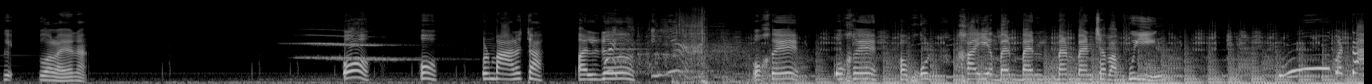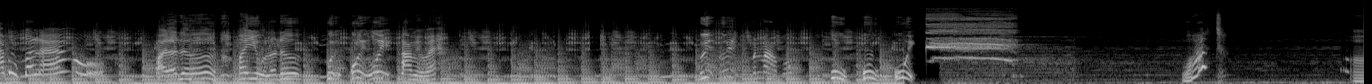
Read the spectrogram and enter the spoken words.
เฮ้ย ตัวอะไรนั่นอะโอ้ โอ้ มันมาแล้วจ้ะ ไปเลยเด้อ โอเค โอเค ขอบคุณ ใครอะแบนแบนแบนแบนฉบับผู้หญิงอู้มันตามผมมาแล้ว ไปแล้วเด้อไม่อยู่แล้วเด้อ อุ้ยอุ้ยอุ้ยตามอยู่ไหมเฮ้ยเฮ้ยมันมาผมอู้อู้อุ้ย what อ๋อ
